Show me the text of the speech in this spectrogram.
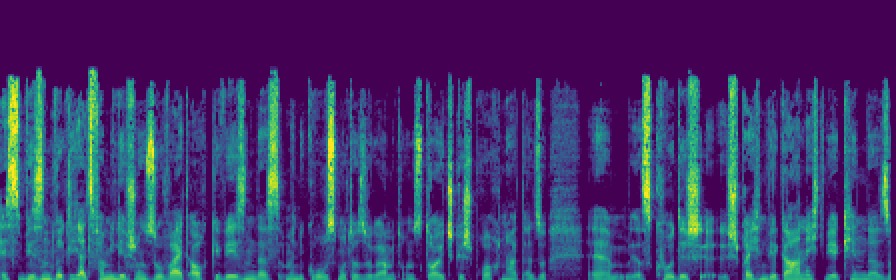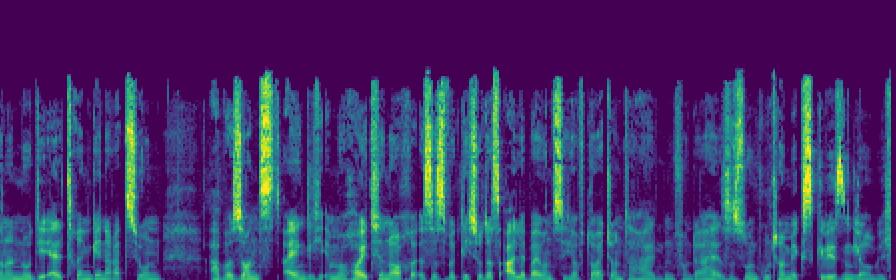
es, wir sind wirklich als Familie schon so weit auch gewesen, dass meine Großmutter sogar mit uns Deutsch gesprochen hat. Also ähm, das Kurdisch äh, sprechen wir gar nicht, wir Kinder, sondern nur die älteren Generationen. Aber sonst eigentlich immer heute noch ist es wirklich so, dass alle bei uns sich auf Deutsch unterhalten. Von daher ist es so ein guter Mix gewesen, glaube ich.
